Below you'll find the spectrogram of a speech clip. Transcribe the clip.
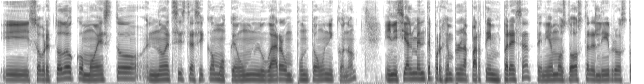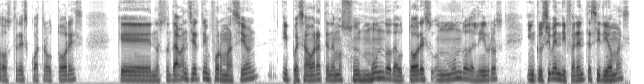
y sobre todo como esto no existe así como que un lugar o un punto único, ¿no? Inicialmente, por ejemplo, en la parte impresa teníamos dos, tres libros, dos, tres, cuatro autores que nos daban cierta información y pues ahora tenemos un mundo de autores, un mundo de libros, inclusive en diferentes idiomas,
